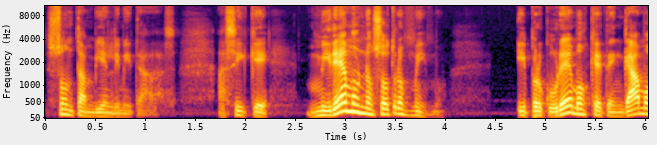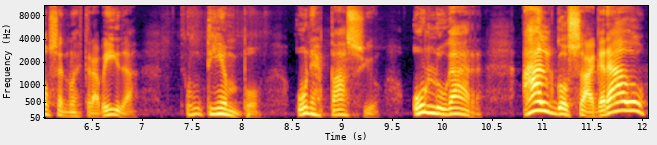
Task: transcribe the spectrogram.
son también limitadas. Así que miremos nosotros mismos y procuremos que tengamos en nuestra vida un tiempo, un espacio, un lugar, algo sagrado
